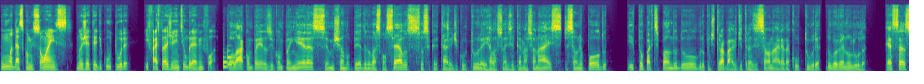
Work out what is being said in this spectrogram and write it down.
uma das comissões no GT de Cultura e faz para a gente um breve informe. Olá, companheiros e companheiras. Eu me chamo Pedro Vasconcelos, sou secretário de Cultura e Relações Internacionais de São Leopoldo e estou participando do grupo de trabalho de transição na área da cultura do governo Lula. Essas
